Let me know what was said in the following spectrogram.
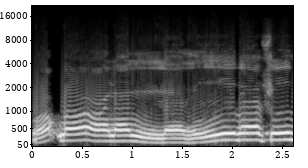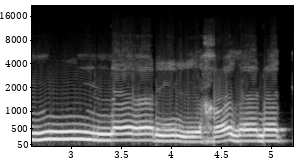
وقال الذين في النار لخزنة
